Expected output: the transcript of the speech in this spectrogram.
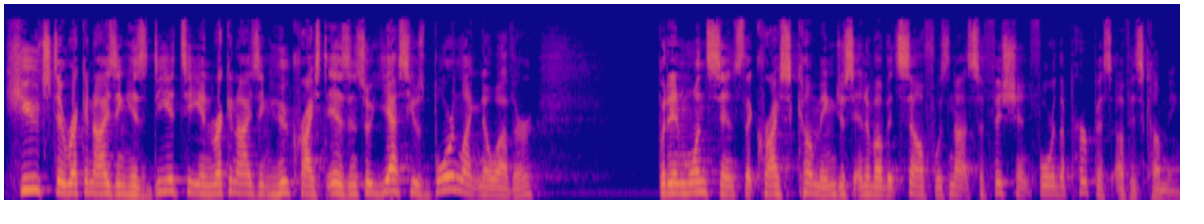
huge to recognizing his deity and recognizing who Christ is. And so, yes, he was born like no other. But in one sense, that Christ's coming, just in and of itself, was not sufficient for the purpose of his coming.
